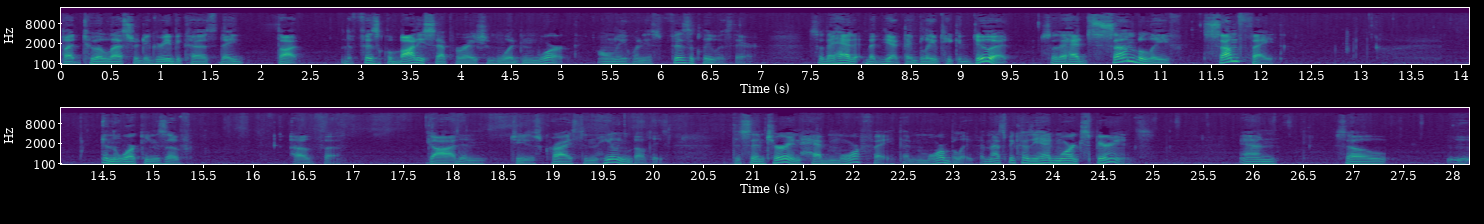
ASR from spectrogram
but to a lesser degree because they thought the physical body separation wouldn't work only when he physically was there. So they had, but yet they believed he could do it. So they had some belief, some faith. in the workings of of uh, God and Jesus Christ and the healing abilities. The centurion had more faith and more belief, and that's because he had more experience. And so, uh,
